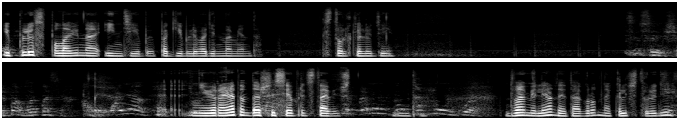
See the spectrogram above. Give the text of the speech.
и плюс половина Индии бы погибли в один момент. столько людей. Невероятно даже себе представить. Два миллиарда — это огромное количество людей.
